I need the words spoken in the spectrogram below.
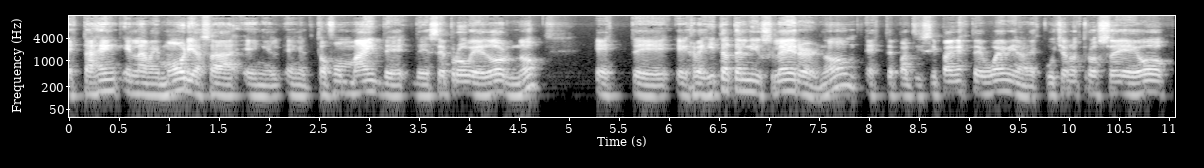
estás en, en, la memoria, o sea, en el, en el top of mind de, de ese proveedor, ¿no? Este, eh, regístrate el newsletter, ¿no? Este, participa en este webinar, escucha a nuestro CEO. O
